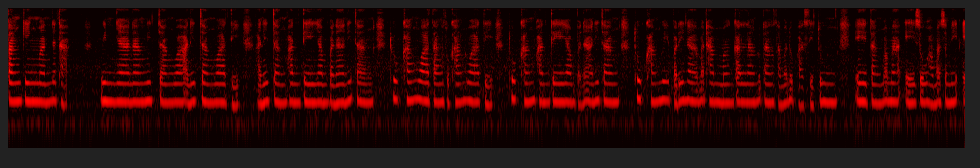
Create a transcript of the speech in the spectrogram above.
ตังกิงมันยถะวิญญาณังนิจังวาอนิจังวาติอนิจังพันเตยัมปนานิจจัง ทุกขังวาตังสุขังวาติ ทุกขังพันเตยัมปนานิจัง ทุกขังวิปริณามธรรมมังกัลลังนุตังสามนุปัสสิตุง เอตังมะมะเอโซหามัสมิเอ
